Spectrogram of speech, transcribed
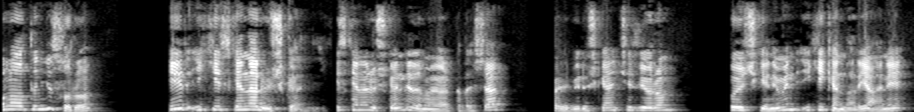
16. soru. Bir ikizkenar üçgen. İkizkenar üçgen ne demek arkadaşlar? Böyle bir üçgen çiziyorum. Bu üçgenimin iki kenarı yani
